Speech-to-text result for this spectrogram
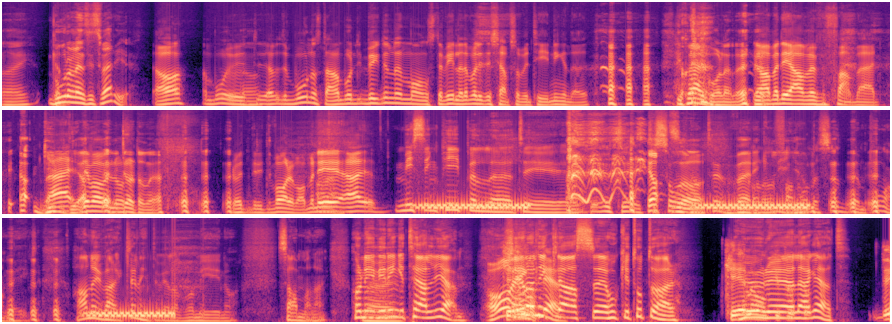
Nej. Bor han ens i Sverige? Ja, han bor ju Ja. ja. det bor någonstans. Han bodde- byggde en monstervilla, det var lite tjafs om i tidningen där. I skärgården eller? Ja men det är han väl för fan värd. Ja, gud Nej, ja. det var väl är. Jag vet inte riktigt vad det var, men det är... Missing People eh, till, till, till, till Sollentuna. verkligen. Vad fan Sudden på egentligen? Han har ju verkligen inte velat vara med i något sammanhang. Hörni, vi ringer Tälje. Oh, Tjena Niklas, eh, Hockeytoto här. Hur är läget? Det,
